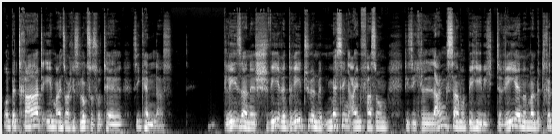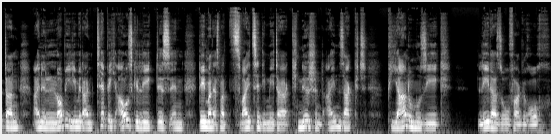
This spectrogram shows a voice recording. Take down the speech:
und betrat eben ein solches Luxushotel. Sie kennen das gläserne, schwere Drehtüren mit Messingeinfassung, die sich langsam und behäbig drehen und man betritt dann eine Lobby, die mit einem Teppich ausgelegt ist, in den man erstmal zwei Zentimeter knirschend einsackt, Pianomusik, Ledersofa-Geruch.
